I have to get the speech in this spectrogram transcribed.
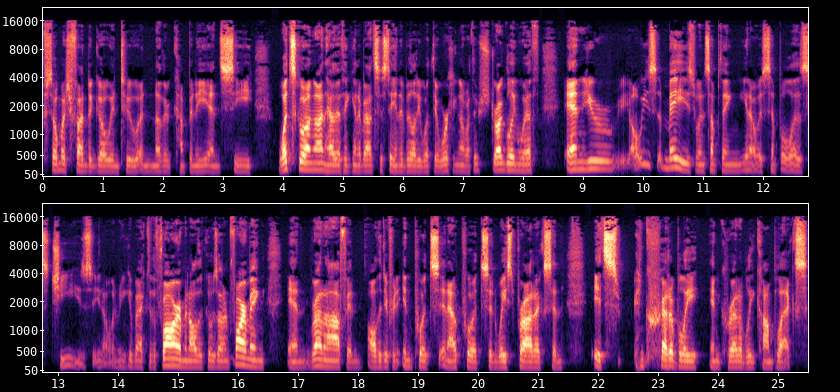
so much fun to go into another company and see what's going on, how they're thinking about sustainability, what they're working on, what they're struggling with. And you're always amazed when something, you know, as simple as cheese, you know, when you go back to the farm and all that goes on in farming and runoff and all the different inputs and outputs and waste products. And it's incredibly, incredibly complex.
